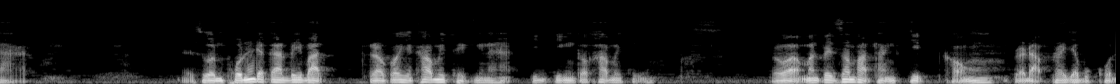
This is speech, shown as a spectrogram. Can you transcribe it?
ยาก ส่วนผลจากการปฏิบัติ เราก็ยังเข้าไม่ถึงนะฮะ จริง ๆ ก็เข้าไม่ถึง เพราะว่ามันเป็นสัมผัสทางจิตของระดับพระยาบุคคล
